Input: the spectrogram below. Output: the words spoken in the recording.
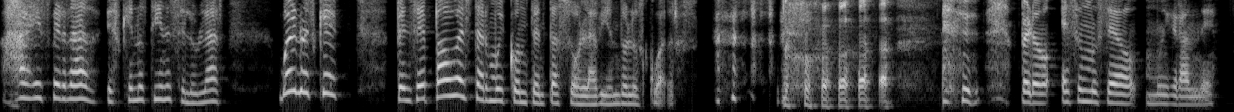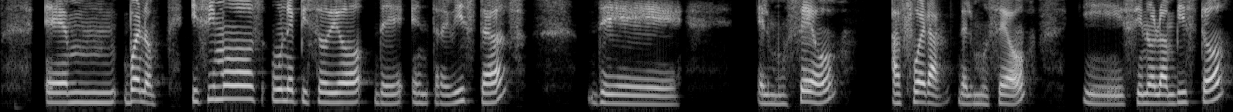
ah, es verdad, es que no tiene celular. Bueno, es que pensé, Pau va a estar muy contenta sola viendo los cuadros. Pero es un museo muy grande. Em, bueno, hicimos un episodio de entrevistas de el museo, afuera del museo, y si no lo han visto,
